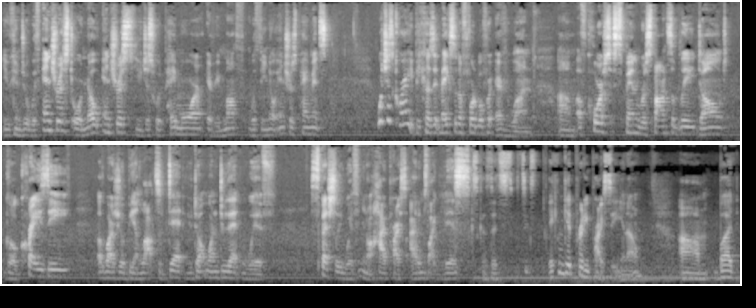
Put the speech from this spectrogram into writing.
You can do it with interest or no interest. You just would pay more every month with the no interest payments which is great because it makes it affordable for everyone. Um, of course, spend responsibly. Don't go crazy. Otherwise, you'll be in lots of debt. You don't want to do that with, especially with you know high price items like this, because it's, it's, it can get pretty pricey, you know. Um, but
